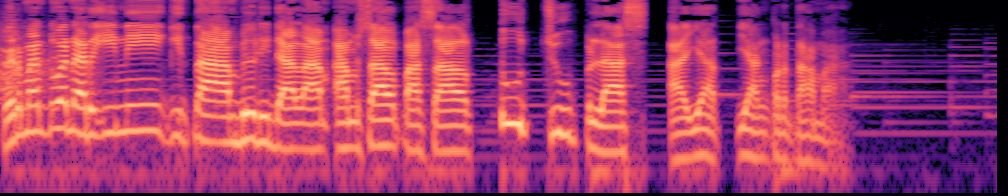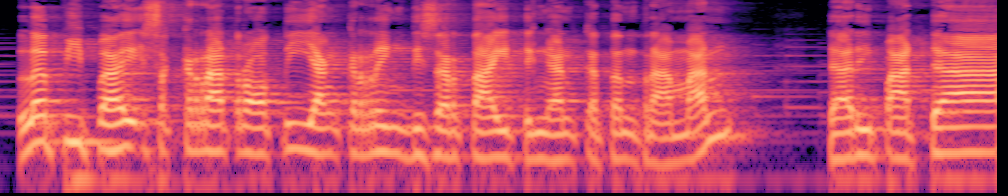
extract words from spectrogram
Firman Tuhan hari ini kita ambil di dalam Amsal pasal 17 ayat yang pertama. Lebih baik sekerat roti yang kering disertai dengan ketentraman daripada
